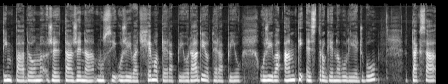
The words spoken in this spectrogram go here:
tým pádom, že tá žena musí užívať chemoterapiu, radioterapiu, užíva antiestrogenovú liečbu, tak sa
